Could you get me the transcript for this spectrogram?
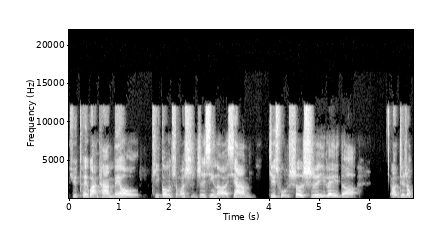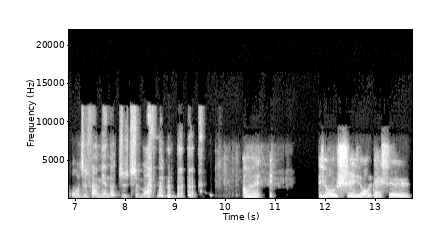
去推广它，没有提供什么实质性的，像基础设施一类的，呃，这种物质方面的支持吗？嗯，有是有，但是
